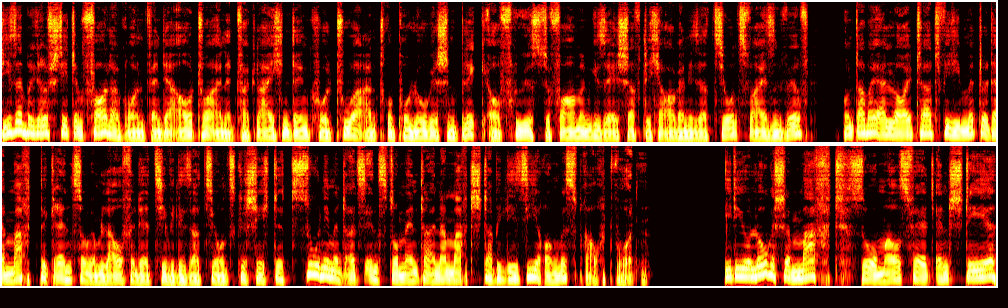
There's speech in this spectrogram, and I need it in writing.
Dieser Begriff steht im Vordergrund, wenn der Autor einen vergleichenden kulturanthropologischen Blick auf früheste Formen gesellschaftlicher Organisationsweisen wirft und dabei erläutert, wie die Mittel der Machtbegrenzung im Laufe der Zivilisationsgeschichte zunehmend als Instrumente einer Machtstabilisierung missbraucht wurden. Ideologische Macht, so Mausfeld, entstehe,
